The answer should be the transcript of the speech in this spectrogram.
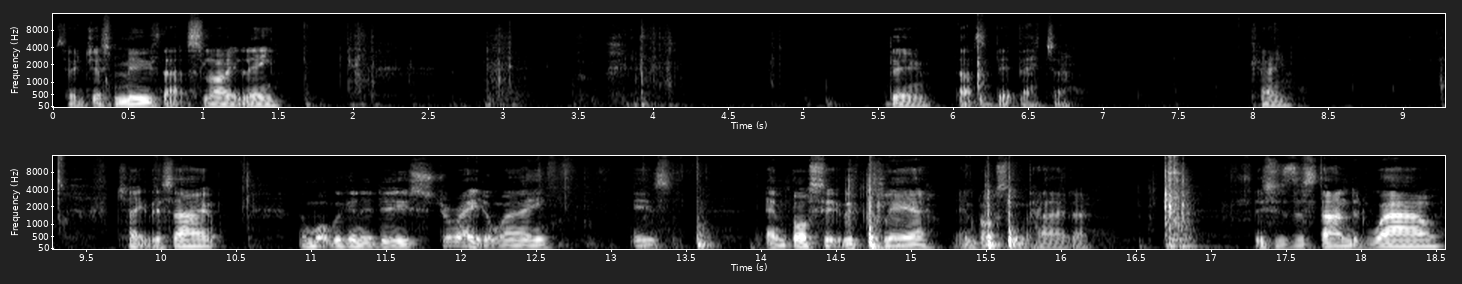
So just move that slightly. Boom, that's a bit better. Okay, take this out. And what we're going to do straight away is emboss it with clear embossing powder. This is the standard wow.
